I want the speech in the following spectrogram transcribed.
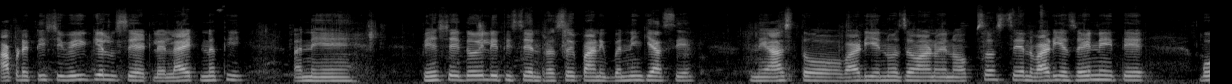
આપણે ટીસી વહી ગયેલું છે એટલે લાઇટ નથી. અને ભેંસે દોઈ લીધી છે ને રસોઈ પાણી બની ગયા છે. ને આજ તો વાડીએ ન જવાનો એનો અફસોસ છે ને વાડીએ જઈને તે બહુ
